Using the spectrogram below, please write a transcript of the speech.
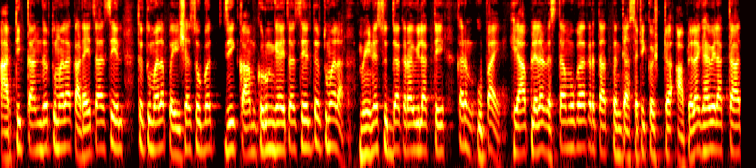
आर्थिक ताण जर तुम्हाला काढायचा असेल तर तुम्हाला पैशासोबत जे काम करून घ्यायचं असेल तर तुम्हाला मेहनतसुद्धा करावी लागते. कारण उपाय हे आपल्याला रस्ता मोकळा करतात पण त्यासाठी कष्ट आपल्याला घ्यावे लागतात.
